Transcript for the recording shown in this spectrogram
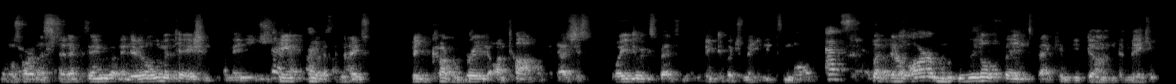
almost sort of aesthetic thing. I mean, there's a limitation. I mean, you can't put a nice big covered bridge on top of it. That's just way too expensive, way too much maintenance involved. Absolutely. But there are little things that can be done to make it,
